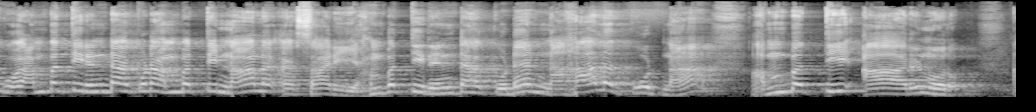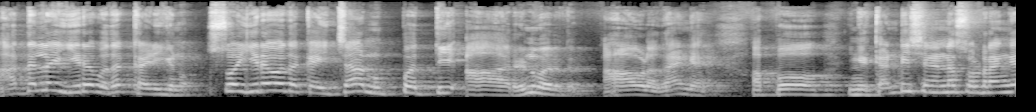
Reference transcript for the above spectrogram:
கூ- ஐம்பத்தி ரெண்டாக கூட ஐம்பத்தி நாலு சாரி ஐம்பத்தி ரெண்டாக கூட நாலை கூட்டினா ஐம்பத்தி ஆறுன்னு வரும். அதில் இருபதை கழிக்கணும். ஸோ இருபதை கழிச்சா முப்பத்தி ஆறுன்னு வருது. அவ்வளோதாங்க அப்போது இங்கே கண்டிஷன் என்ன சொல்கிறாங்க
